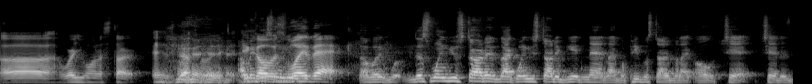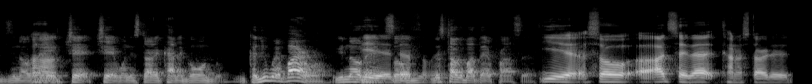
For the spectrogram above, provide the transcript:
uh, where you want to start? It's definitely it I mean, goes you- way back. Uh, This when you started, like when you started getting that, like when people started being like, "Oh, Chet, Chet is, you know, Uh-huh. hey, Chet, Chet." When it started kind of going, because you went viral, you know that. Yeah, so definitely. let's talk about that process. Yeah, so uh, I'd say that kind of started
